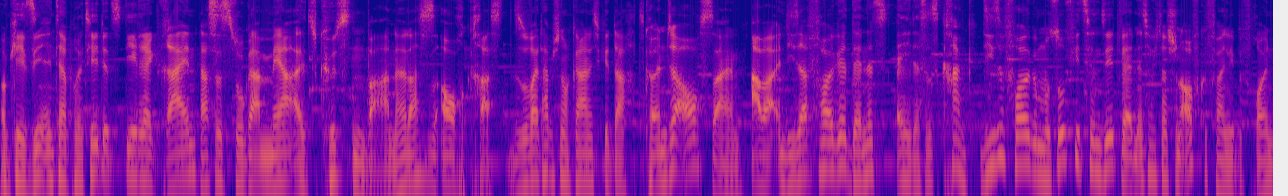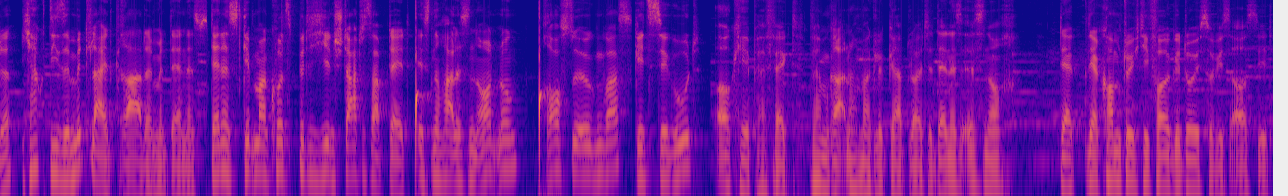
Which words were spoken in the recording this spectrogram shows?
Okay, sie interpretiert jetzt direkt rein, das ist sogar mehr als Küssen war, ne? Das ist auch krass. Soweit habe ich noch gar nicht gedacht. Könnte auch sein. Aber in dieser Folge, Dennis, ey, das ist krank. Diese Folge muss so viel zensiert werden. Ist euch das schon aufgefallen, liebe Freunde? Ich habe diese Mitleid gerade mit Dennis. Dennis, gib mal kurz bitte hier ein Status-Update. Ist noch alles in Ordnung? Brauchst du irgendwas? Geht's dir gut? Okay, perfekt. Wir haben gerade noch mal Glück gehabt, Leute. Dennis ist noch... Der, der kommt durch die Folge durch, so wie es aussieht.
